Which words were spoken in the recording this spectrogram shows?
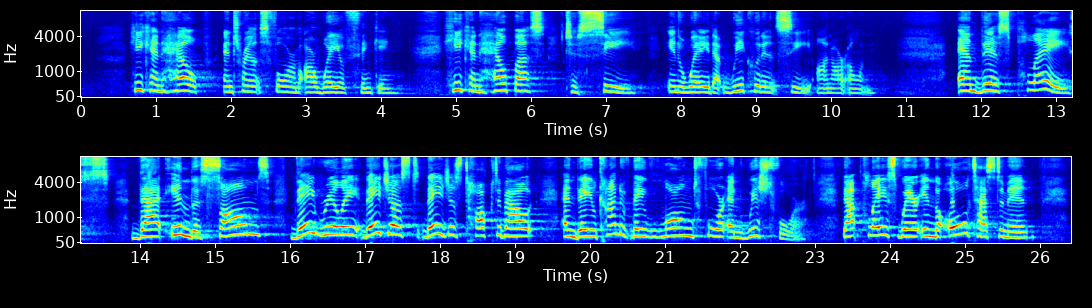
He can help and transform our way of thinking. He can help us to see in a way that we couldn't see on our own. And this place that in the Psalms, they really, they just, they just talked about and they kind of, they longed for and wished for. That place where in the Old Testament,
